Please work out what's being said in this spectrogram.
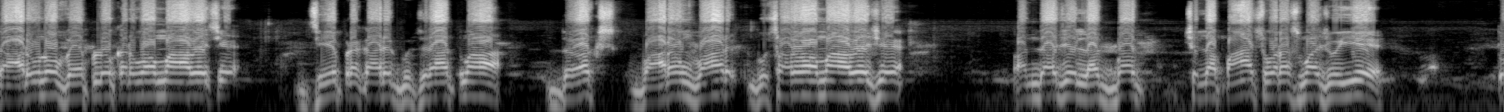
દારૂનો વેપલો કરવામાં આવે છે, જે પ્રકારે ગુજરાતમાં ડ્રગ્સ વારંવાર ઘુસાડવામાં આવે છે, અંદાજે લગભગ છેલ્લા પાંચ વર્ષમાં જોઈએ તો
